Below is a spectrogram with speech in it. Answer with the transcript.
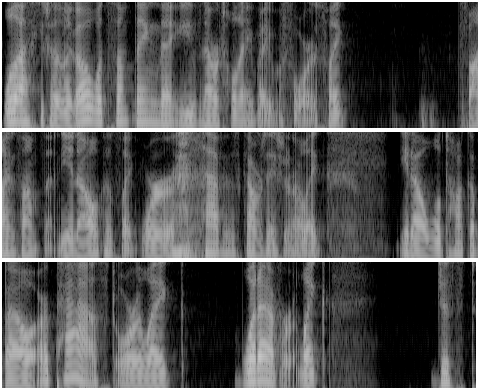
we'll ask each other, like, "Oh, what's something that you've never told anybody before?" It's like find something, you know, because like we're having this conversation, or like, you know, we'll talk about our past or like whatever. Like just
